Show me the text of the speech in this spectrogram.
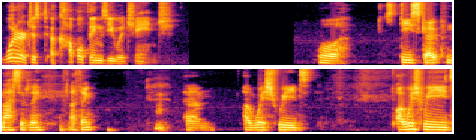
what are just a couple things you would change? Well, de-scope massively. I think. Hmm. Um, I wish we'd. I wish we'd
